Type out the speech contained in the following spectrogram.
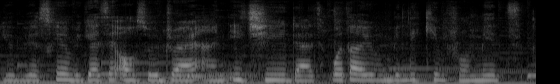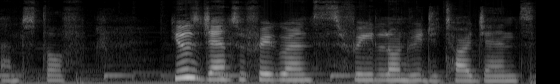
you'll be, your skin will be getting also dry and itchy that water will be leaking from it and stuff. Use gentle fragrance free laundry detergent.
